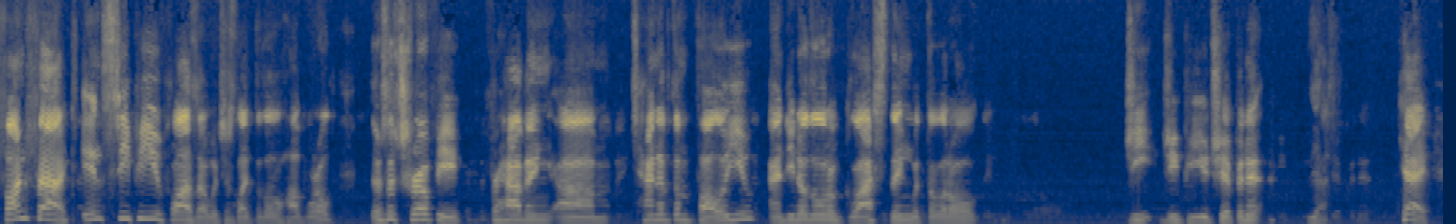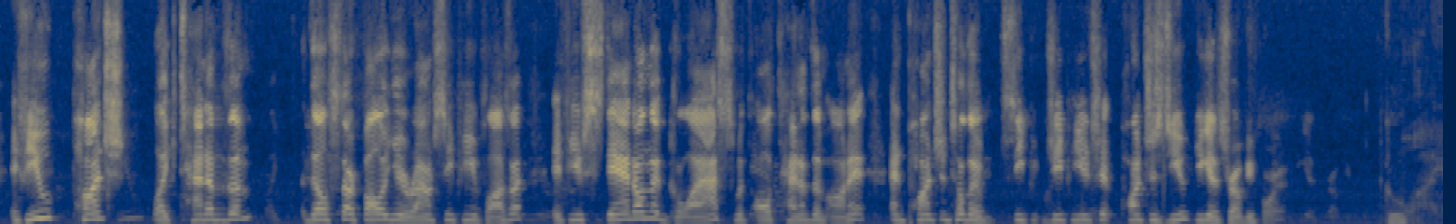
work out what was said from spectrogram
Fun fact: in CPU Plaza, which is like the little hub world, there's a trophy for having um, ten of them follow you, and you know the little glass thing with the little G- GPU chip in it. Yes. Okay, if you punch like ten of them, they'll start following you around CPU Plaza. If you stand on the glass with all ten of them on it and punch until the CP- GPU chip punches you, you get a trophy for it. Cool. Why?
